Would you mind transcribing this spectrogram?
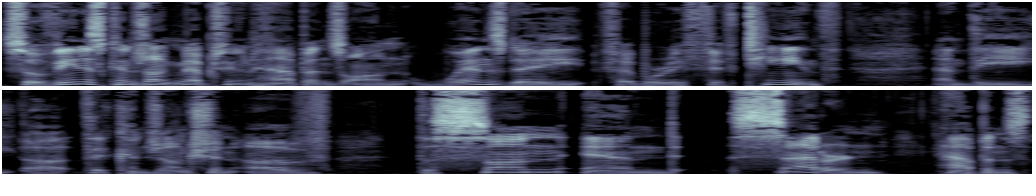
So Venus conjunct Neptune happens on Wednesday, February 15th, and the uh, the conjunction of the Sun and Saturn happens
